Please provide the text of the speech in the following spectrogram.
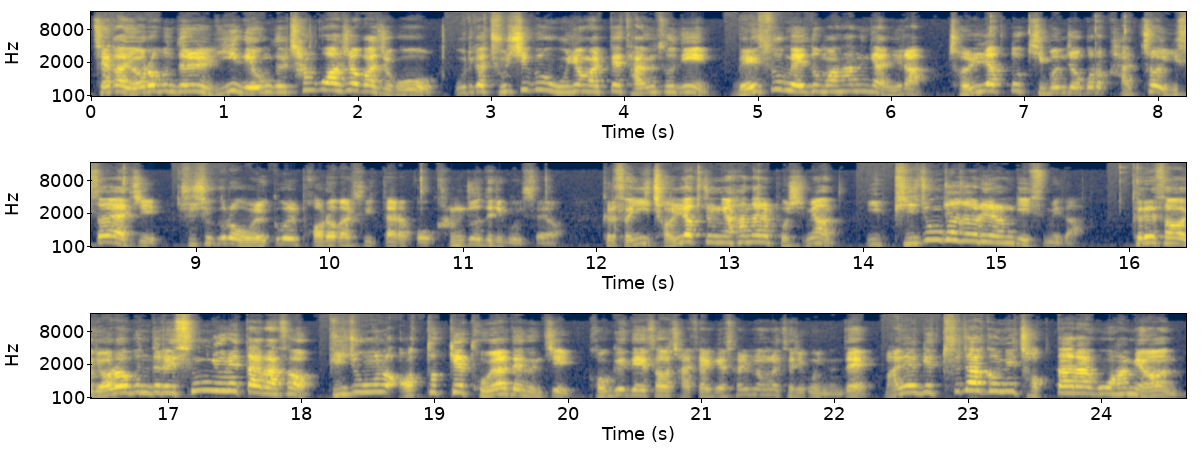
제가 여러분들 이 내용들 참고하셔가지고 우리가 주식을 운영할 때 단순히 매수 매도만 하는 게 아니라 전략도 기본적으로 갖춰 있어야지 주식으로 월급을 벌어갈 수 있다라고 강조드리고 있어요. 그래서 이 전략 중에 하나를 보시면 이 비중 조절이라는 게 있습니다. 그래서 여러분들의 승률에 따라서 비중을 어떻게 둬야 되는지 거기에 대해서 자세하게 설명을 드리고 있는데 만약에 투자금이 적다라고 하면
